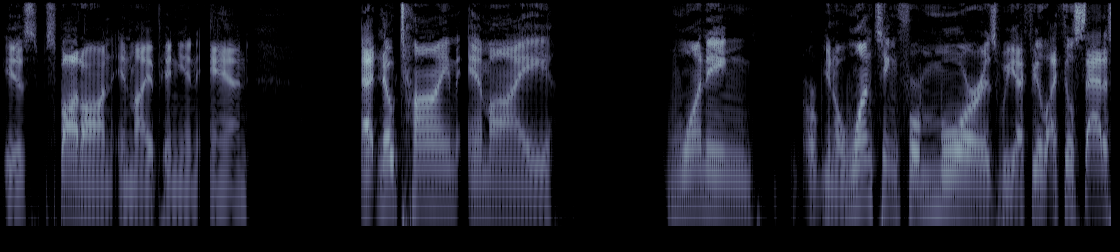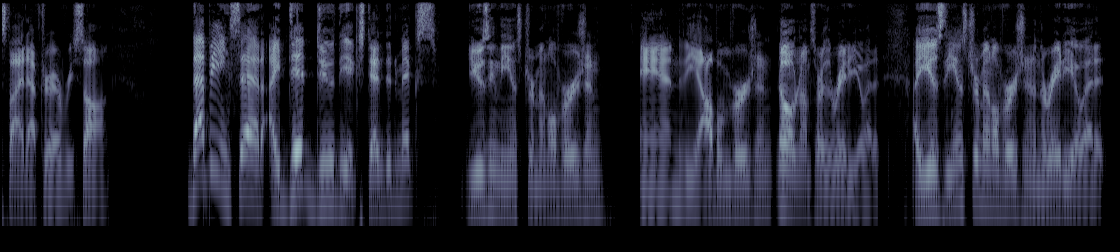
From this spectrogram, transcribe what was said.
is spot on in my opinion and at no time am I wanting or you know wanting for more as we I feel I feel satisfied after every song. That being said, I did do the extended mix using the instrumental version and the album version. No, no, I'm sorry, the radio edit. I used the instrumental version and the radio edit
